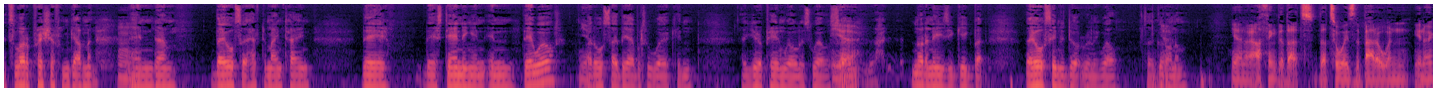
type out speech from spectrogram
it's a lot of pressure from government, Mm. and um, they also have to maintain their their standing in, in their world, Yeah. but also be able to work in a European world as well. So Yeah. Not an easy gig, but they all seem to do it really well. So good Yeah. on them. Yeah, no, I think that that's that's always the battle, and you know,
